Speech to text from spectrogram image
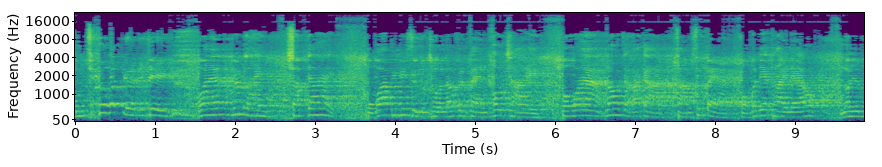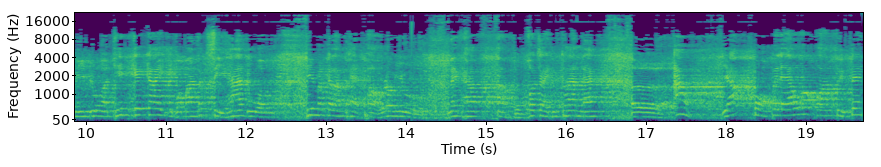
ผมเชื่อว่าเดือดจริงๆเพราะฉะนั้นไม่เป็นไรซับได้ ผมว่าพี่ๆสื่อมวลชนแล้วแฟนๆเข้าใจ เพราะว่านอกจากอากาศ 30 ประเทศไทยแล้ว เรายังมีดวงอาทิตย์ใกล้ๆอีกประมาณสัก4ี่ห้าดวง ที่มันกำลังแผดเผาเราอยู่นะครับอะผมเข้าใจทุกท่านนะ เอออ้าวยับบอกไปแล้วว่าความตื่นเต้น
